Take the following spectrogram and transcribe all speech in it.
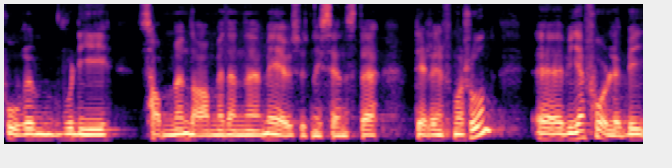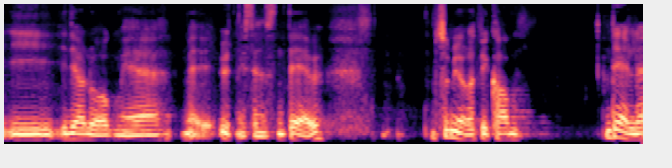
forum hvor de sammen med, denne, med EUs utenrikstjeneste deler informasjon. Eh, vi er foreløpig i, i dialog med, med utenrikstjenesten til EU, som gjør at vi kan dele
